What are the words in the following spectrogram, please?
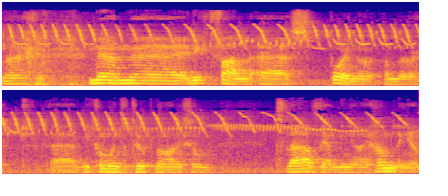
Nej. Men eh, i vilket fall, eh, spoiler alert. Eh, vi kommer inte ta upp några liksom, tvärvändningar i handlingen.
